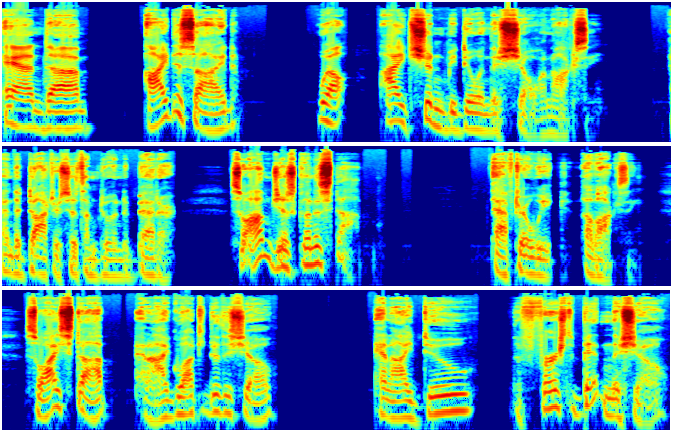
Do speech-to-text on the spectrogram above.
and um, I decide, well, I shouldn't be doing this show on Oxy. And the doctor says I'm doing it better. So I'm just going to stop after a week of Oxy. So I stop and I go out to do the show and I do the first bit in the show.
